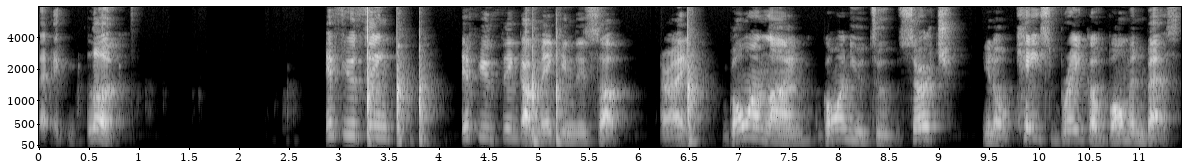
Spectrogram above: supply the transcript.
eh, look. If you think if you think I'm making this up, all right? go online, go on YouTube, search, you know, case break of Bowman Best.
